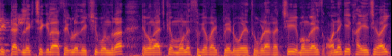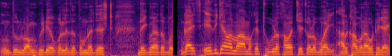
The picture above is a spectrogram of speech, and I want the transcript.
ঠিকঠাক লেখছে কিনা সেগুলো দেখছি বন্ধুরা। এবং আজকে মনের সুখে ভাই পেট ভরে থুবড়া খাচ্ছি। এবং গাইস অনেকে খাইয়েছে ভাই কিন্তু লং ভিডিও করলে তো তোমরা জাস্ট দেখবে না তো গাইস এদিকে আমার মা আমাকে থুবড়া খাওয়াচ্ছে। চলো ভাই আর খাব না উঠে যাই।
